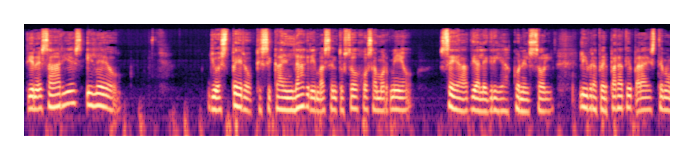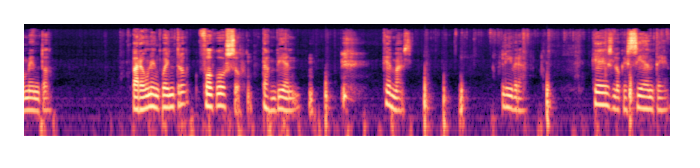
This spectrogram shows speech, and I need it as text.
Tienes Aries y Leo. Yo espero que si caen lágrimas en tus ojos, amor mío, sea de alegría con el sol. Libra, prepárate para este momento. Para un encuentro fogoso también. ¿Qué más? Libra, ¿qué es lo que siente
